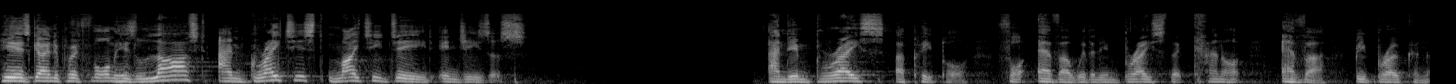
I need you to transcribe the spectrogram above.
he is going to perform his last and greatest mighty deed in Jesus and embrace a people forever with an embrace that cannot ever be broken,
